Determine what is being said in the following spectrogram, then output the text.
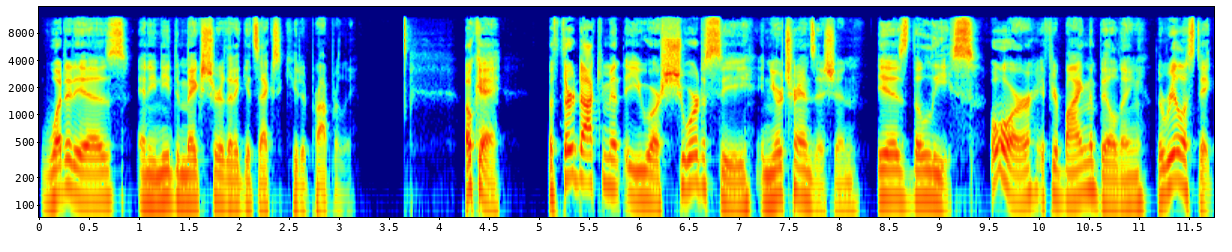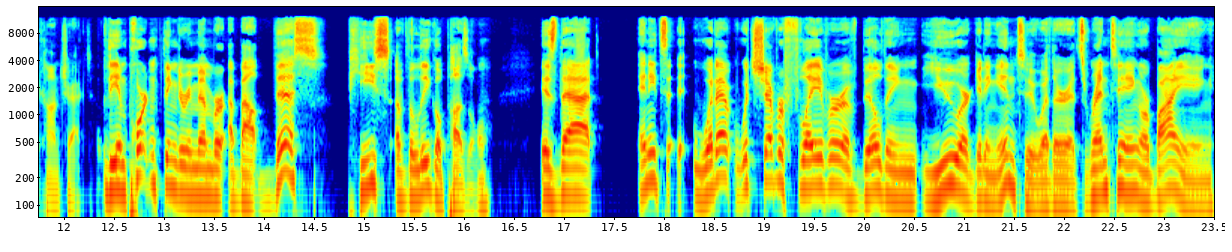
what it is and you need to make sure that it gets executed properly. Okay, the third document that you are sure to see in your transition is the lease, or if you're buying the building, the real estate contract. The important thing to remember about this piece of the legal puzzle is that any t- whatever whichever flavor of building you are getting into, whether it's renting or buying,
